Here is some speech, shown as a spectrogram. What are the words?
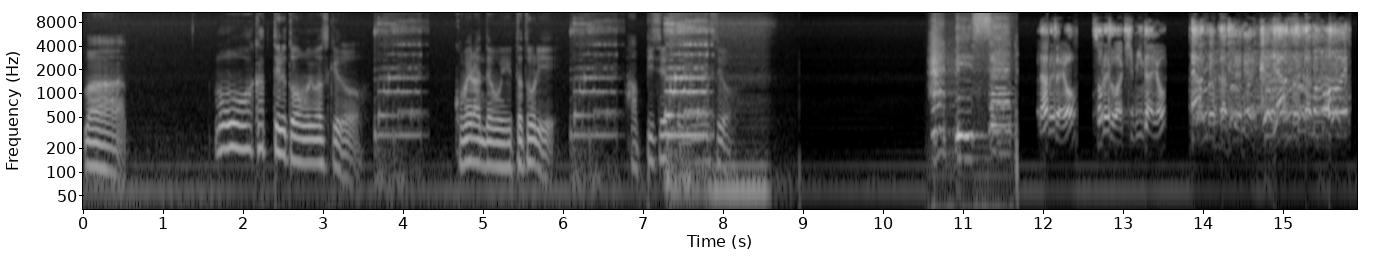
まあもう分かってるとは思いますけどコメ欄でも言った通りハッピーセットになりますよ。ハッピーセット。誰だよ。それは君だよ。やっとかってね。やっとかって。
